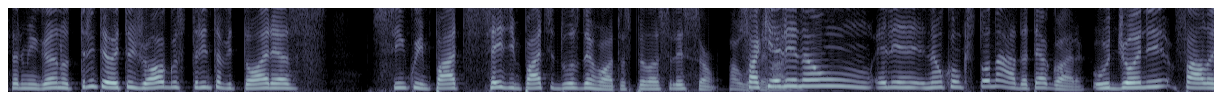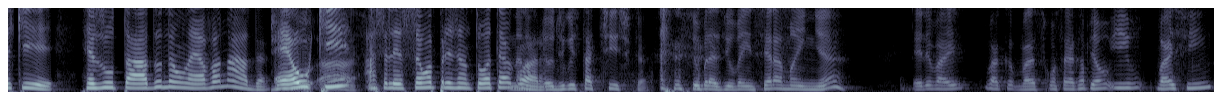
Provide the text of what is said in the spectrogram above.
se não me engano, 38 jogos, 30 vitórias, 5 empates, 6 empates e 2 derrotas pela seleção. Raul, Só que ele não, ele não conquistou nada até agora. O Johnny fala que resultado não leva a nada. é Digo- o que ah, a seleção apresentou até Não, agora. eu digo estatística. Se o Brasil vencer amanhã, ele vai, vai, vai se considerar campeão e vai sim.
